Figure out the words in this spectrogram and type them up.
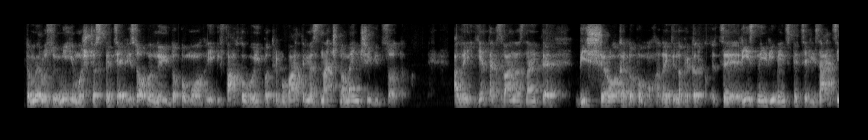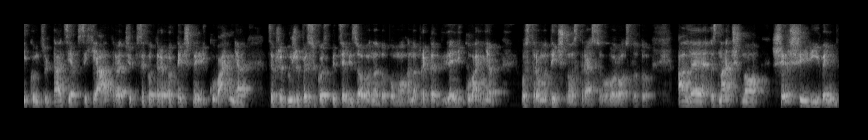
то ми розуміємо, що спеціалізованої допомоги і фахової потребуватиме значно менший відсоток. Але є так звана, знаєте, більш широка допомога. Знаєте, наприклад, це різний рівень спеціалізації, консультація психіатра чи психотерапевтичне лікування. Це вже дуже високоспеціалізована допомога, наприклад, для лікування посттравматичного стресового розладу. Але значно ширший рівень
